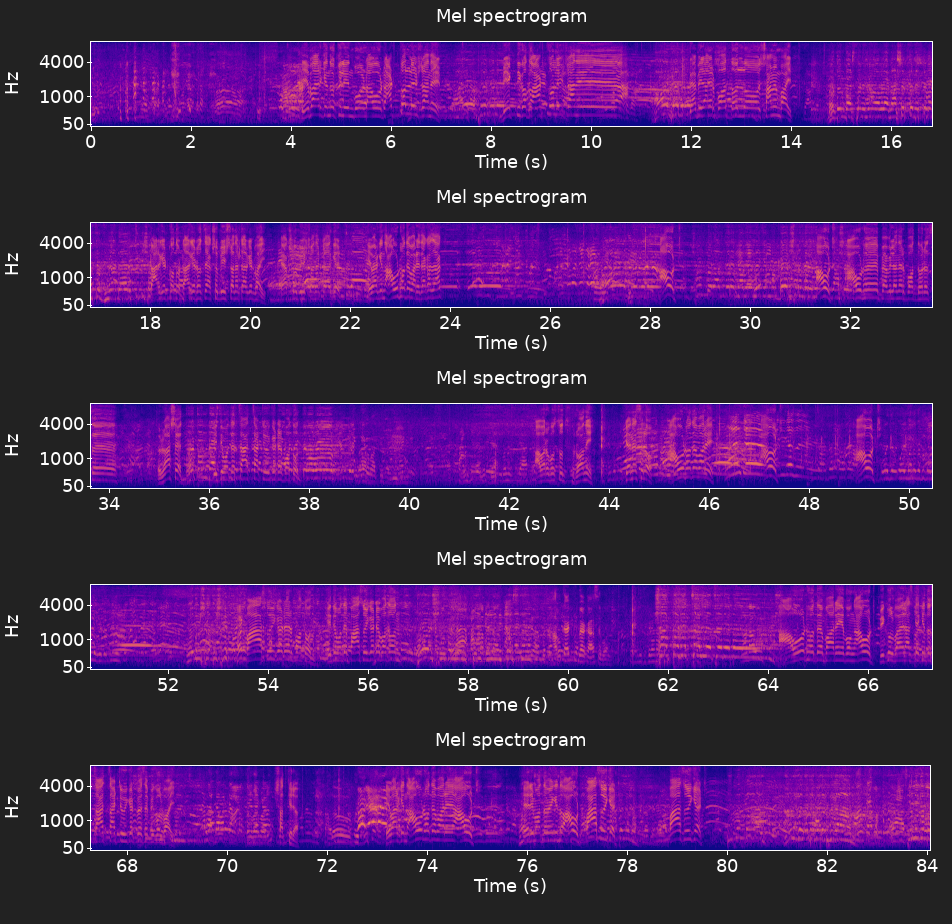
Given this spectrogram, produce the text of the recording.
এবার কিন্তু clean bold out আটচল্লিশ রানে। ব্যক্তিগত আটচল্লিশ রানে। প্যাভিলিয়নের পথ ধরলো শামীম ভাই। নতুন ব্যাটসম্যান হিসেবে আমরা রাশেদকে দেখতে পাচ্ছি ঝিনাইদহের টার্গেট কত? টার্গেট হচ্ছে একশো বিশ রানের টার্গেট ভাই। একশো বিশ রানের টার্গেট এবার কিন্তু আউট হতে পারে দেখা যাক। আউট আউট আউট হয়ে প্যাভিলিয়নের পথ ধরেছে রাশেদ। ইতিমধ্যে চার চারটি উইকেটের পতন। আবার প্রস্তুত রনি। টেনে ছিল। আউট হতে পারে। আউট আউট পাঁচ উইকেটের পতন। ইতিমধ্যে পাঁচ উইকেটের পতন। হালকা একটু ব্যাকা আছে বল। আউট হতে পারে এবং আউট পিকুল ভাইয়ের আজকে কিন্তু চার চারটি উইকেট পেয়েছে পিকুল ভাই। সাতক্ষীরা। এবার কিন্তু আউট হতে পারে আউট এরই মাধ্যমে কিন্তু আউট পাঁচ উইকেট। পাঁচ উইকেট। তিনি কিন্তু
